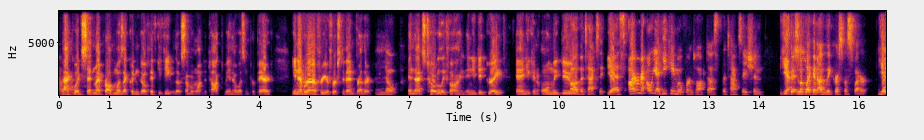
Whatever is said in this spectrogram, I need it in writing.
Okay. Backwoods said my problem was I couldn't go 50 feet without someone wanting to talk to me, and I wasn't prepared. You never are for your first event, brother, Nope. and that's totally fine. And you did great. And you can only do Oh, the tax. Yeah. Yes, I remember. Oh, yeah, he came over and talked to us. The taxation. yes, It looked like an ugly Christmas sweater. Yeah,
